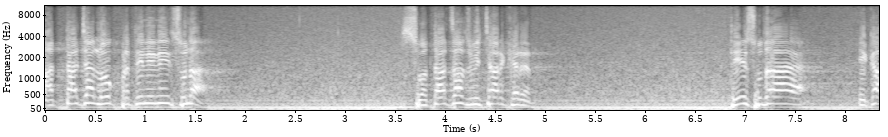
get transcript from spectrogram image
आत्ताच्या लोकप्रतिनिधी सुद्धा स्वतःचाच विचार करत ते सुद्धा एका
